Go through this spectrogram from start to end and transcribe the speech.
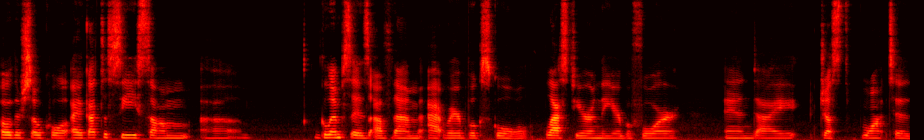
Oh, they're so cool. I got to see some um, glimpses of them at Rare Book School last year and the year before, and I just want to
